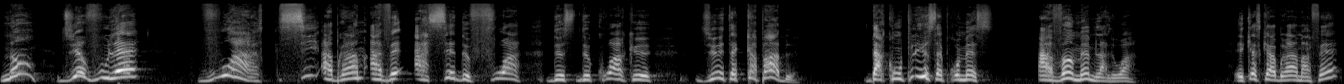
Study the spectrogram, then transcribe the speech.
Non, Dieu voulait voir si Abraham avait assez de foi de, de croire que Dieu était capable d'accomplir ses promesses avant même la loi. Et qu'est-ce qu'Abraham a fait?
